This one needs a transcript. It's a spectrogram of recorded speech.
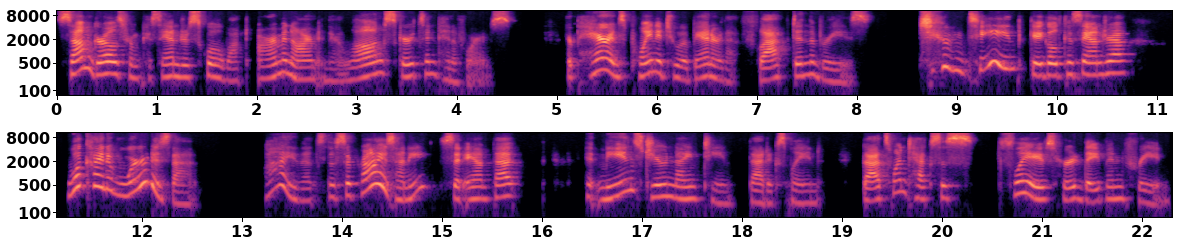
Some girls from Cassandra's school walked arm in arm in their long skirts and pinafores. Her parents pointed to a banner that flapped in the breeze. Juneteenth, giggled Cassandra. What kind of word is that? Why, that's the surprise, honey, said Aunt Bet. It means June 19th, Dad explained. That's when Texas slaves heard they'd been freed.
